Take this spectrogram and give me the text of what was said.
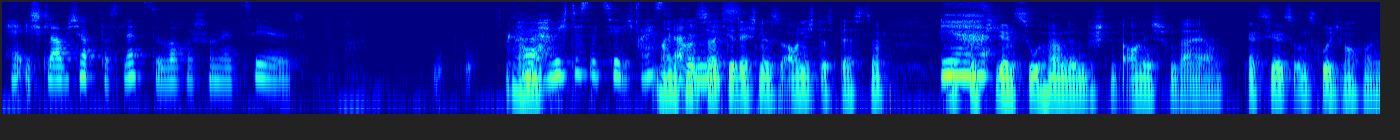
Hey, ich glaube, ich habe das letzte Woche schon erzählt. Aber habe ich das erzählt? Ich weiß Mein gerade nicht. Kurzzeitgedächtnis ist auch nicht das Beste. Ja. Und von vielen Zuhörenden bestimmt auch nicht. Von daher erzähl es uns ruhig nochmal.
